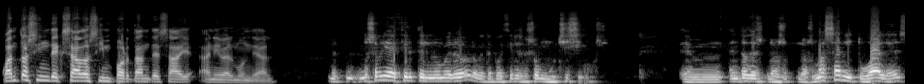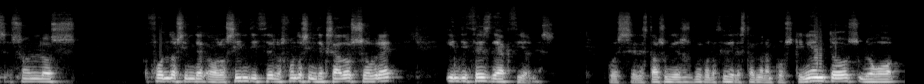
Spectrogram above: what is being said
¿Cuántos indexados importantes hay a nivel mundial? No, sabría decirte el número, lo que te puedo decir es que son muchísimos. Em, entonces, los, más habituales son los fondos o los índices, los fondos indexados sobre índices de acciones. Pues en Estados Unidos es muy conocido el Standard Poor's 500, luego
